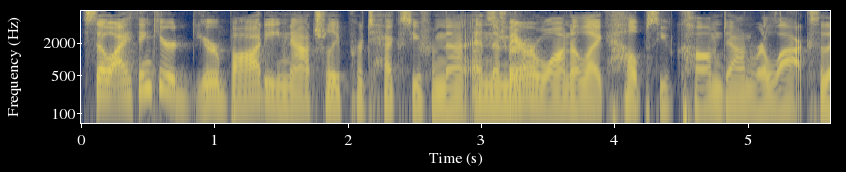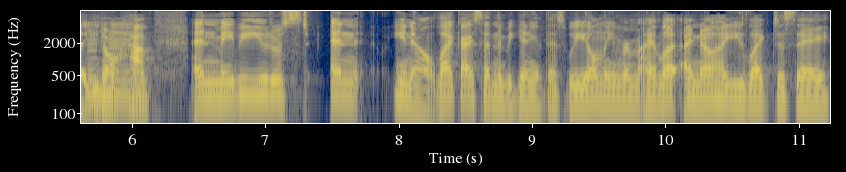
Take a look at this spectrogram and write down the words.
So I think your your body naturally protects you from that, and the true. marijuana like helps you calm down, relax, so that you don't mm-hmm. have. And maybe you just and you know, like I said in the beginning of this, we only. Rem- I le- I know how you like to say.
